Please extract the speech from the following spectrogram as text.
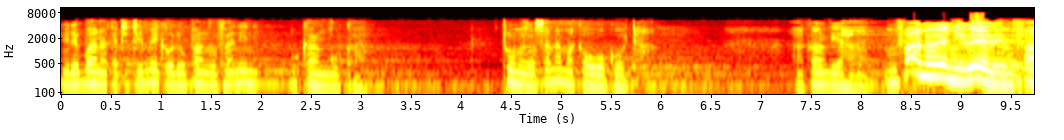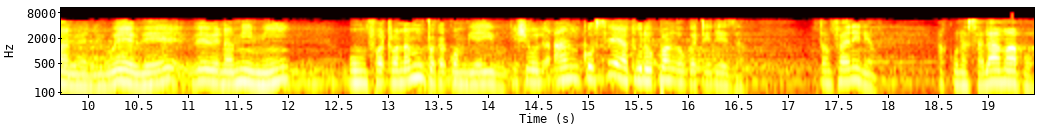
yule bwana akatetemeka ule upanga ufanya nini? Ukaanguka. Mtume sallallahu alaihi akauokota. Akamwambia haya mfano wewe ni wewe mfano ni wewe wewe na mimi umfuatwa na mtu akakwambia hivyo. Kisha ule ankosea tu ule upanga ukateleza. Utamfanya nini hapo? Hakuna salama hapo.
